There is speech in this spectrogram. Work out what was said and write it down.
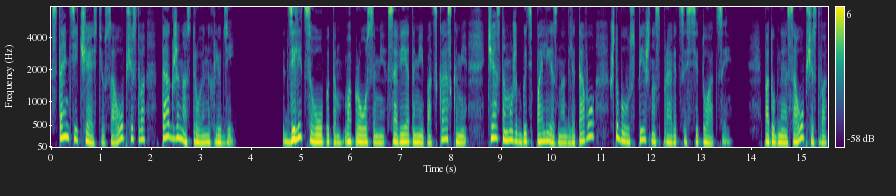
Станьте частью сообщества также настроенных людей. Делиться опытом, вопросами, советами и подсказками часто может быть полезно для того, чтобы успешно справиться с ситуацией. Подобное сообщество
